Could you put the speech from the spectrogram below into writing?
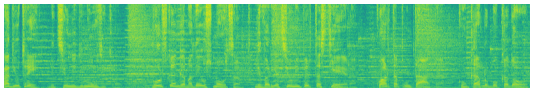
Radio 3, lezioni di musica. Wolfgang Amadeus Mozart, le variazioni per tastiera. Quarta puntata con Carlo Boccadoro.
